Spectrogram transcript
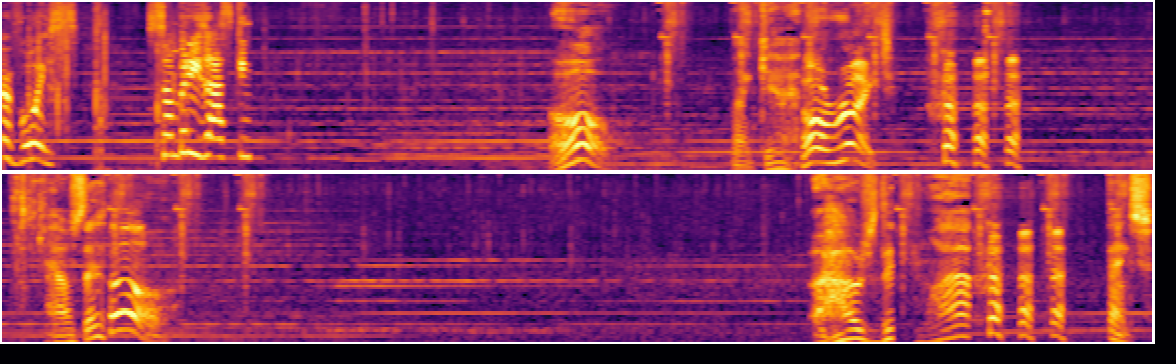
Hear a voice. Somebody's asking. Oh! My God. All right. How's this? Oh. How's this? Wow. Thanks.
